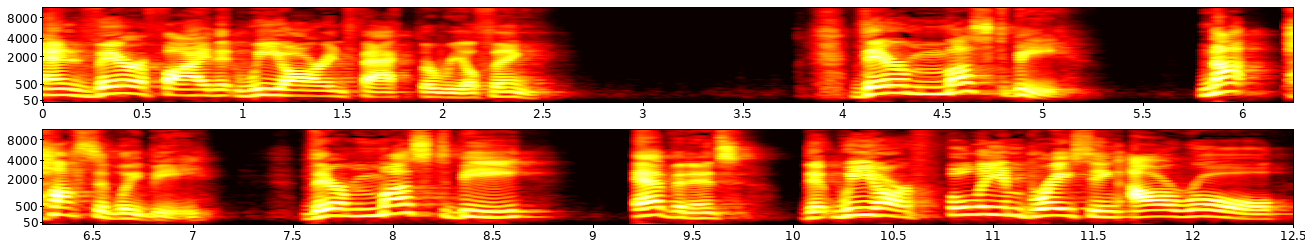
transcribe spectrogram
and verify that we are, in fact, the real thing. There must be, not possibly be, there must be evidence that we are fully embracing our role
